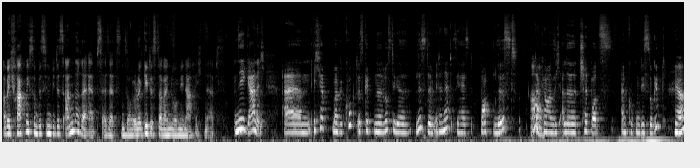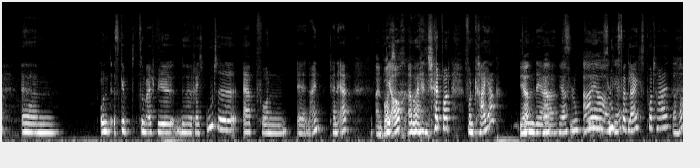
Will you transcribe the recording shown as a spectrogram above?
aber ich frage mich so ein bisschen, wie das andere Apps ersetzen soll. Oder geht es dabei nur um die Nachrichten-Apps? Nee, gar nicht. Ähm, ich habe mal geguckt, es gibt eine lustige Liste im Internet, sie heißt Botlist. Oh. Da kann man sich alle Chatbots angucken, die es so gibt. Ja. Ähm, und es gibt zum Beispiel eine recht gute App von, äh, nein, keine App, ein Bot? Die auch, aber ein Chatbot von Kajak, ja, von der ja, ja. Flug, ah, ja, okay. Flugvergleichsportal. Aha.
